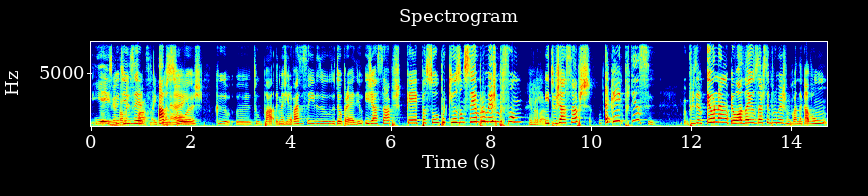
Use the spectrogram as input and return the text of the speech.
que E é isso que eu te ia dizer. faço, é? E Há pessoas que uh, tu, imagina, vais a sair do, do teu prédio e já sabes quem é que passou porque usam sempre o mesmo perfume. É verdade. E tu já sabes a quem é que pertence. Por exemplo, eu não, eu odeio usar sempre o mesmo. Quando acaba um,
